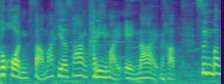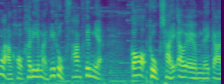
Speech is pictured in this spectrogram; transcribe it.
ทุกคนสามารถที่จะสร้างคดีใหม่เองได้นะครับซึ่งเบื้องหลังของคดีใหม่ที่ถูกสร้างขึ้นเนี่ยก็ถูกใช้ LM ในการ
